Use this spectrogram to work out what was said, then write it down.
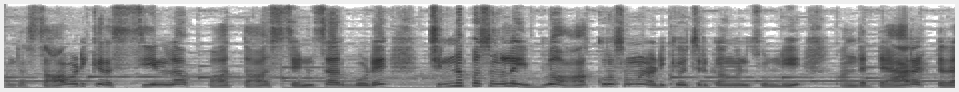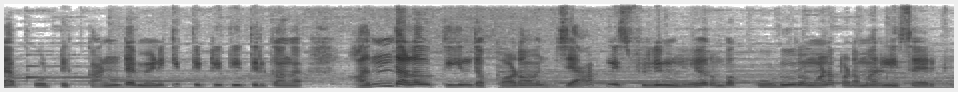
அந்த சாவடிக்கிற சீன்லாம் பார்த்தா சென்சார் போர்டே சின்ன பசங்களை இவ்வளோ ஆக்ரோஷமாக நடிக்க வச்சுருக்காங்கன்னு சொல்லி அந்த டேரக்டரை போட்டு கண்ட மெனிக்கு திட்டி தீர்த்திருக்காங்க. அந்த அளவுக்கு இந்த படம் ஜாப்பனீஸ் ஃபிலிம்லேயே ரொம்ப கொடூரமான படமாக ரிலீஸ் ஆயிருக்கு.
